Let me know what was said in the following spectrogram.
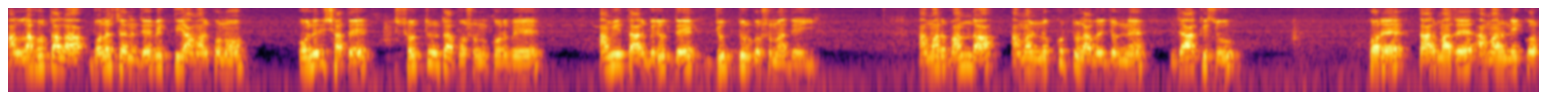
আল্লাহ তালা বলেছেন, যে ব্যক্তি আমার কোনো অলির সাথে শত্রুতা পোষণ করবে, আমি তার বিরুদ্ধে যুদ্ধর ঘোষণা দেই। আমার বান্দা আমার নক্ষত্র লাভের জন্যে যা কিছু করে, তার মাঝে আমার নিকট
